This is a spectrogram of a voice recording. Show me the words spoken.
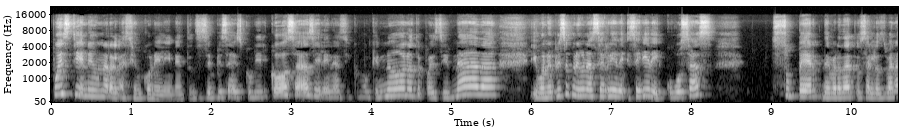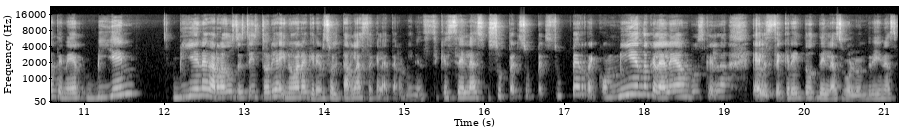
pues tiene una relación con Elena. Entonces empieza a descubrir cosas, y Elena así como que no, no te puede decir nada. Y bueno, empieza a ocurrir una serie de, serie de cosas súper, de verdad, o sea, los van a tener bien bien agarrados de esta historia y no van a querer soltarla hasta que la terminen. Así que se las súper, súper, súper recomiendo que la lean, búsquenla, El secreto de las golondrinas.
